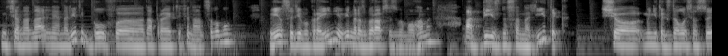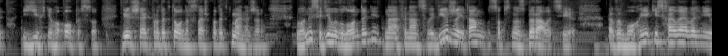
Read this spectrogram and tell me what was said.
функціональний аналітик був е, на проєкті фінансовому. Він сидів в Україні, він розбирався з вимогами. А бізнес-аналітик, що мені так здалося з їхнього опису, більше як продакт оунер слеш продакт менеджер, вони сиділи в Лондоні на фінансовій біржі і там, собственно, збирали ці вимоги, якісь хай-левельні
